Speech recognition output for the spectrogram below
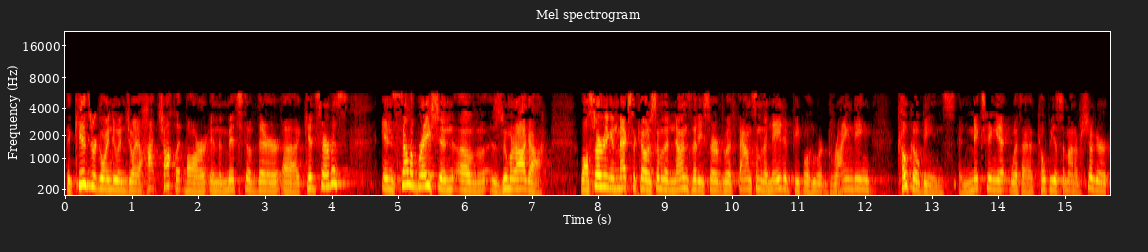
the kids are going to enjoy a hot chocolate bar in the midst of their uh, kids service in celebration of Zumarraga. While serving in Mexico, some of the nuns that he served with found some of the native people who were grinding cocoa beans and mixing it with a copious amount of sugar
